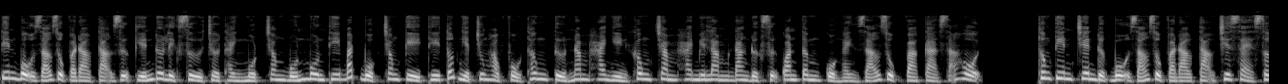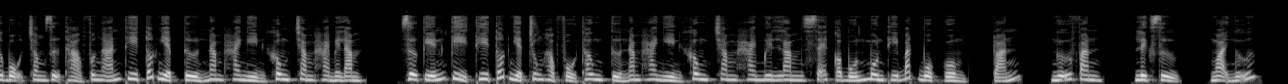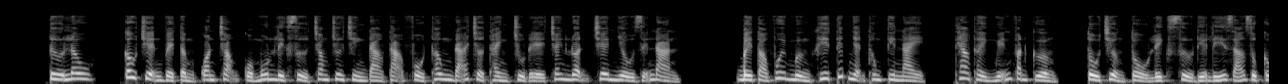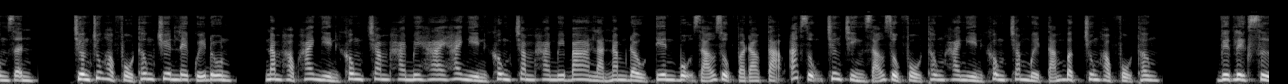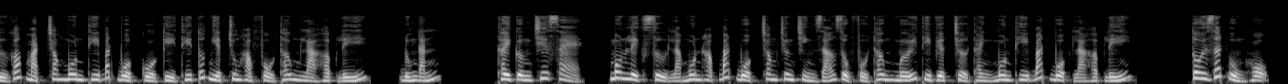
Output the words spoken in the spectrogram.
tin Bộ Giáo dục và Đào tạo dự kiến đưa lịch sử trở thành một trong bốn môn thi bắt buộc trong kỳ thi tốt nghiệp trung học phổ thông từ năm 2025 đang được sự quan tâm của ngành giáo dục và cả xã hội. Thông tin trên được Bộ Giáo dục và Đào tạo chia sẻ sơ bộ trong dự thảo phương án thi tốt nghiệp từ năm 2025. Dự kiến kỳ thi tốt nghiệp trung học phổ thông từ năm 2025 sẽ có 4 môn thi bắt buộc gồm toán, ngữ văn, lịch sử, ngoại ngữ. Từ lâu, câu chuyện về tầm quan trọng của môn lịch sử trong chương trình đào tạo phổ thông đã trở thành chủ đề tranh luận trên nhiều diễn đàn. Bày tỏ vui mừng khi tiếp nhận thông tin này, theo thầy Nguyễn Văn Cường, tổ trưởng tổ lịch sử địa lý giáo dục công dân, trường Trung học phổ thông chuyên Lê Quế Đôn, năm học 2022-2023 là năm đầu tiên Bộ Giáo dục và Đào tạo áp dụng chương trình giáo dục phổ thông 2018 bậc trung học phổ thông. Việc lịch sử góp mặt trong môn thi bắt buộc của kỳ thi tốt nghiệp trung học phổ thông là hợp lý, đúng đắn. Thầy Cường chia sẻ, môn lịch sử là môn học bắt buộc trong chương trình giáo dục phổ thông mới thì việc trở thành môn thi bắt buộc là hợp lý. Tôi rất ủng hộ.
